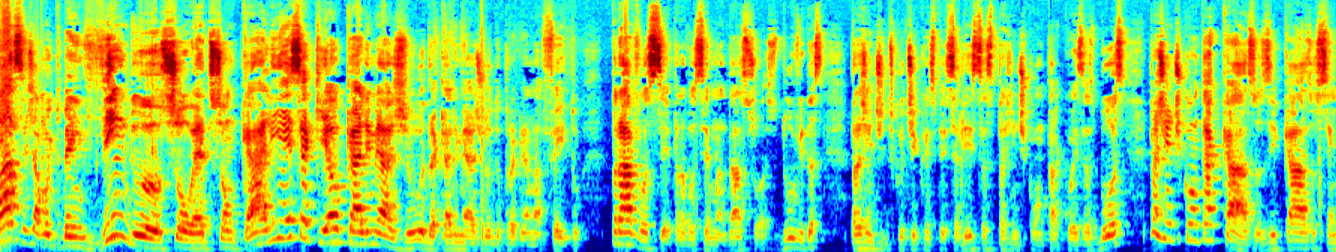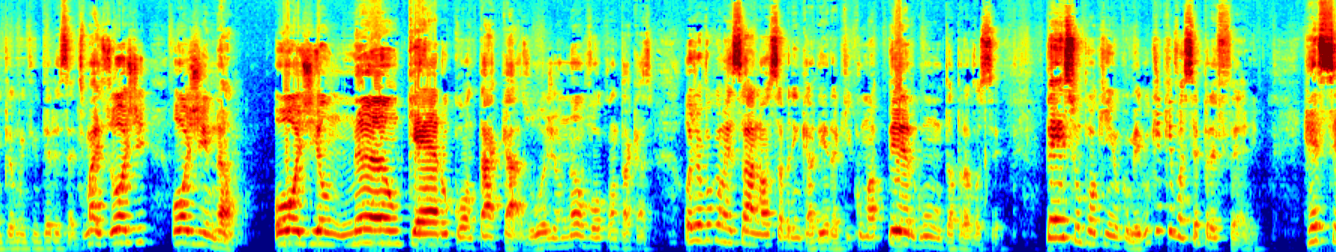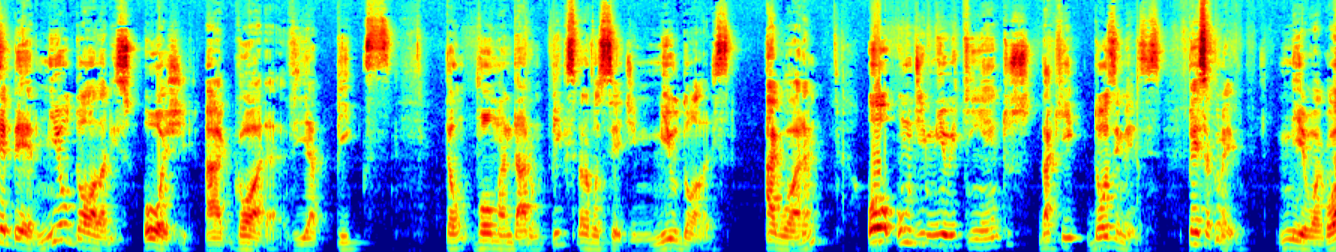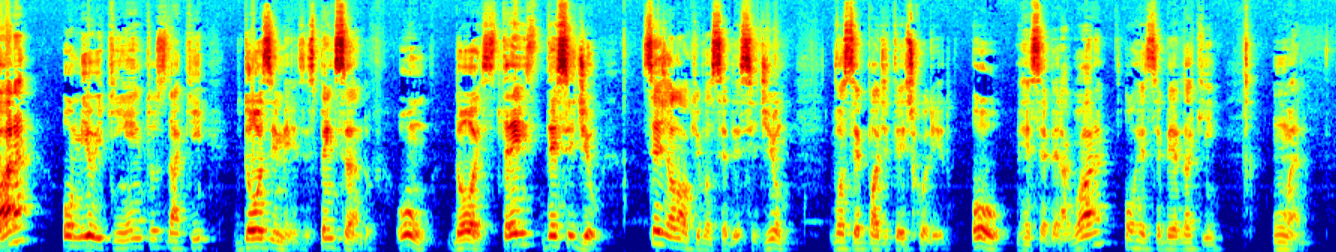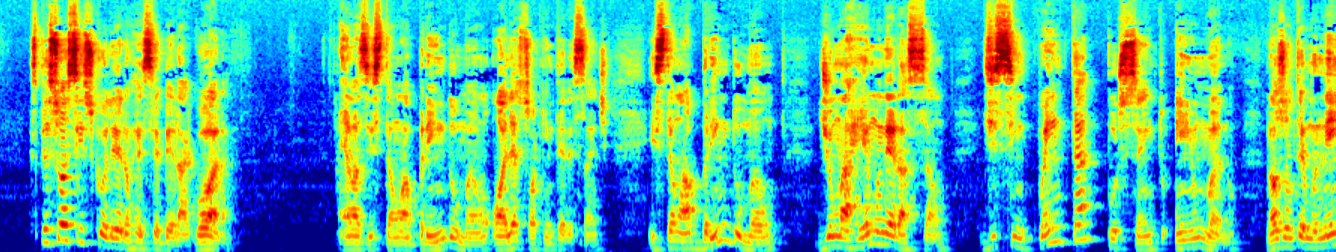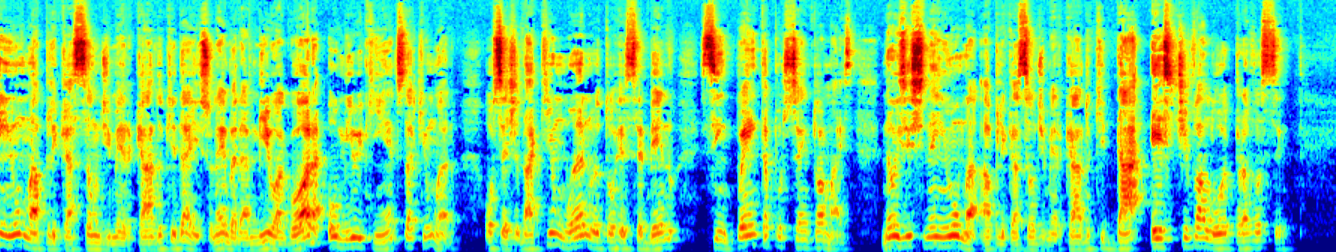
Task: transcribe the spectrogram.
Olá, seja muito bem-vindo. Eu sou Edson Carli e esse aqui é o Carli Me Ajuda. Carli Me Ajuda, o programa feito para você, para você mandar suas dúvidas, para a gente discutir com especialistas, para a gente contar coisas boas, para a gente contar casos e casos sempre é muito interessantes. Mas hoje, hoje não. Hoje eu não quero contar caso. Hoje eu não vou contar caso. Hoje eu vou começar a nossa brincadeira aqui com uma pergunta para você. Pense um pouquinho comigo. O que, que você prefere? Receber mil dólares hoje, agora, via Pix. Então vou mandar um Pix para você de mil dólares agora ou um de 1.500 daqui 12 meses. Pensa comigo, mil agora ou 1.500 daqui 12 meses. Pensando, um, dois, três, decidiu. Seja lá o que você decidiu, você pode ter escolhido ou receber agora ou receber daqui um ano. As pessoas que escolheram receber agora, elas estão abrindo mão, olha só que interessante, estão abrindo mão de uma remuneração de 50% em um ano. Nós não temos nenhuma aplicação de mercado que dá isso. Lembra? Era mil agora ou 1.500 daqui a um ano. Ou seja, daqui a um ano eu estou recebendo 50% a mais. Não existe nenhuma aplicação de mercado que dá este valor para você.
